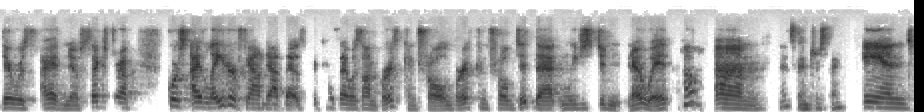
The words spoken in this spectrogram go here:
there was i had no sex drive. Of course i later found out that was because i was on birth control and birth control did that and we just didn't know it. Huh. um that's interesting. and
